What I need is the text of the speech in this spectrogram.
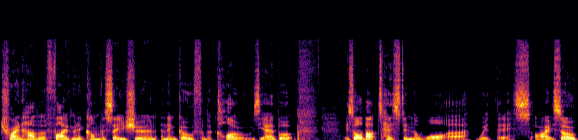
try and have a five minute conversation, and then go for the close. Yeah, but it's all about testing the water with this. All right, so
